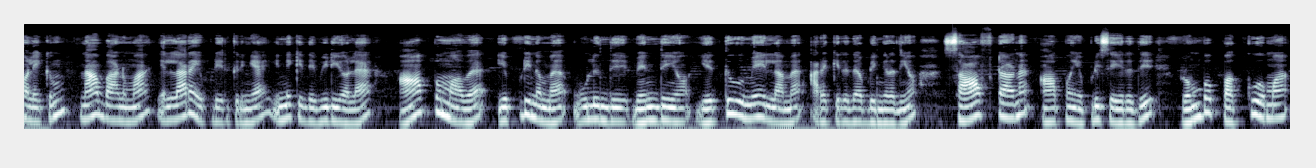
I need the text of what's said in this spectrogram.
வலைக்கும் நான் பானுமா. எல்லாரும் எப்படி இருக்கிறீங்க? இன்றைக்கி இந்த வீடியோவில் ஆப்ப மாவை எப்படி நம்ம உளுந்து வெந்தயம் எதுவுமே இல்லாமல் அரைக்கிறது அப்படிங்கிறதையும் சாஃப்டான ஆப்பம் எப்படி செய்கிறது ரொம்ப பக்குவமாக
